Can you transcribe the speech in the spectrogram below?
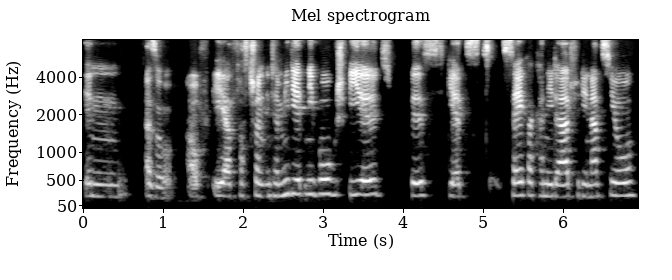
in, also auf eher fast schon Intermediate-Niveau gespielt, bis jetzt safer Kandidat für die Nazio.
